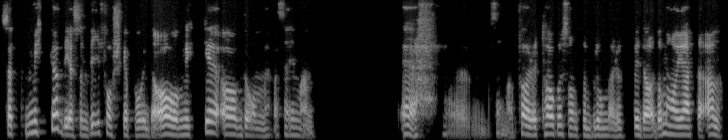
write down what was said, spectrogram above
så att mycket av det som vi forskar på idag och mycket av de, vad säger man, eh, säger man företag och sånt som blommar upp idag, de har ju allt,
